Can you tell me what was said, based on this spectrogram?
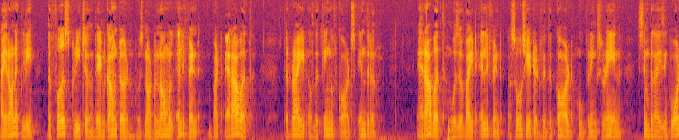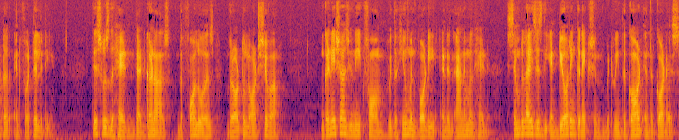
Ironically, the first creature they encountered was not a normal elephant but Airavat, the ride of the king of gods Indra. Airavat was a white elephant associated with the god who brings rain, symbolizing water and fertility. This was the head that Ganas, the followers, brought to Lord Shiva. Ganesha's unique form with a human body and an animal head symbolizes the enduring connection between the god and the goddess,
